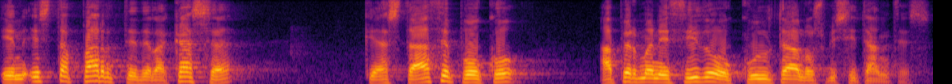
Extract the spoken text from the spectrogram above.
en esta parte de la casa que hasta hace poco ha permanecido oculta a los visitantes.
